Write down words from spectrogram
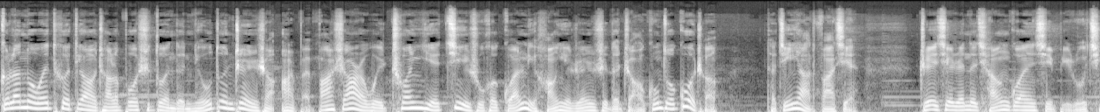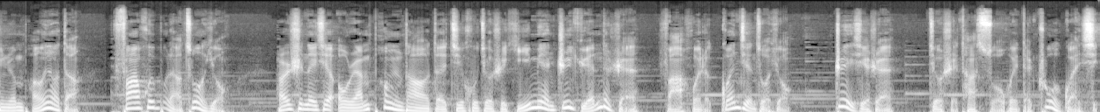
格兰诺维特调查了波士顿的牛顿镇上二百八十二位专业技术和管理行业人士的找工作过程，他惊讶地发现，这些人的强关系，比如亲人、朋友等，发挥不了作用，而是那些偶然碰到的几乎就是一面之缘的人发挥了关键作用。这些人就是他所谓的弱关系。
